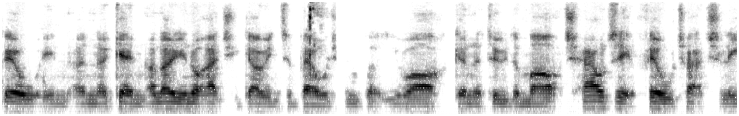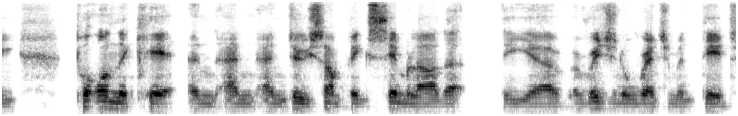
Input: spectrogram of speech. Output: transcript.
feel in? And again, I know you're not actually going to Belgium, but you are going to do the march. How does it feel to actually put on the kit and and and do something similar that the uh, original regiment did?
